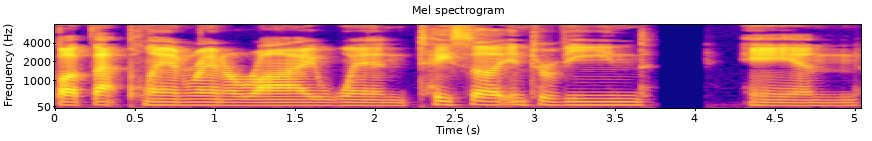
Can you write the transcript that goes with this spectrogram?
But that plan ran awry when Teysa intervened and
